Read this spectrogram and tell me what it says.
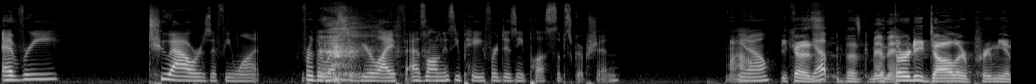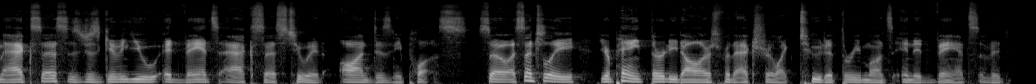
every two hours if you want for the rest of your life as long as you pay for Disney Plus subscription. Wow. You know? Because yep. the, the, $30 premium access is just giving you advance access to it on Disney Plus. So essentially, you're paying $30 for the extra like two to three months in advance of it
